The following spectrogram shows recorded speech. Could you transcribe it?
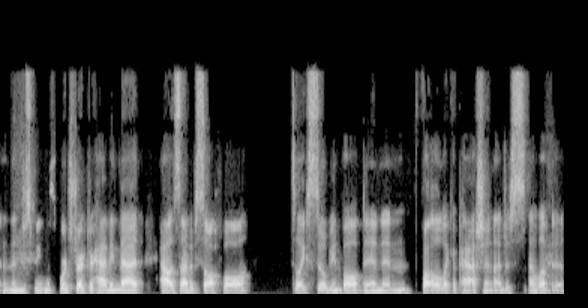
And then just being the sports director, having that outside of softball to like still be involved in and follow like a passion. I just I loved it.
